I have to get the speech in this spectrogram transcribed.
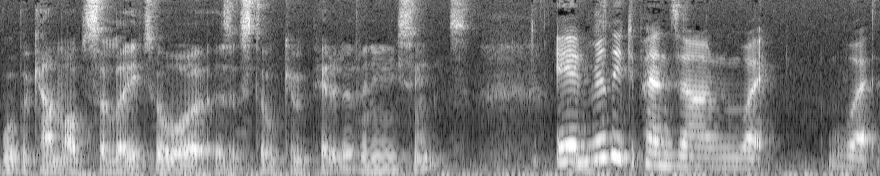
will become obsolete, or is it still competitive in any sense? It really depends on what what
